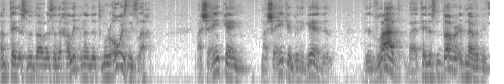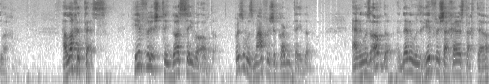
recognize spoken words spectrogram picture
and taidas nudava, so the chalip and the tmur always needs lechem. Masha'in came, Masha'in came beneged, the, the vlad by a taidas nudava, it never needs lechem. Halacha tes, hifrish teidas seva avda. Person was mafresh a carbon teidah, and it was Avda, and then it was Hifresh Acheres Tachter,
